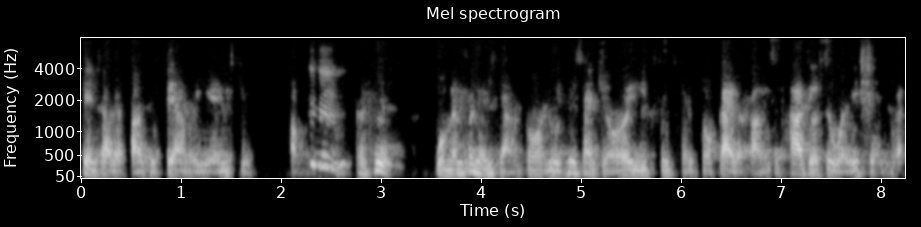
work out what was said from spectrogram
现在的房子这样的严谨。好，嗯，可是我们不能讲说你是在九二一之前所盖的房子，它就是危险的。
